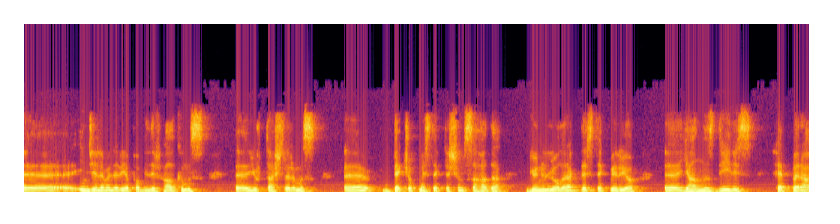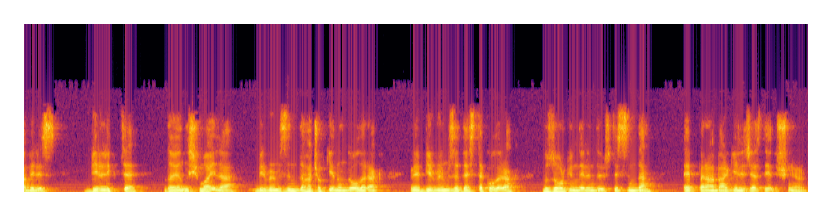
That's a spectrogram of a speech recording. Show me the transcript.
e, incelemeleri yapabilir halkımız, e, yurttaşlarımız. E, pek çok meslektaşım sahada gönüllü olarak destek veriyor. E, yalnız değiliz, hep beraberiz. Birlikte dayanışmayla birbirimizin daha çok yanında olarak ve birbirimize destek olarak bu zor günlerinde üstesinden hep beraber geleceğiz diye düşünüyorum.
